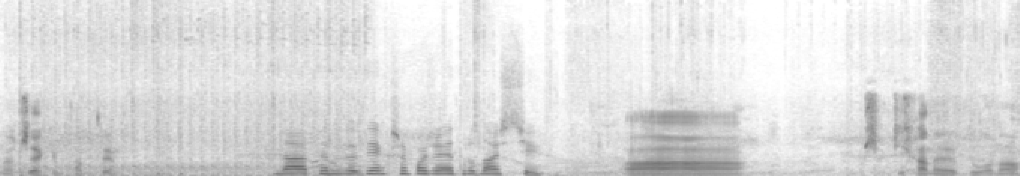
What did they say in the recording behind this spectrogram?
Znaczy, jakim tamtym? Na tym większym poziomie trudności. A, Przekichane było, no.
